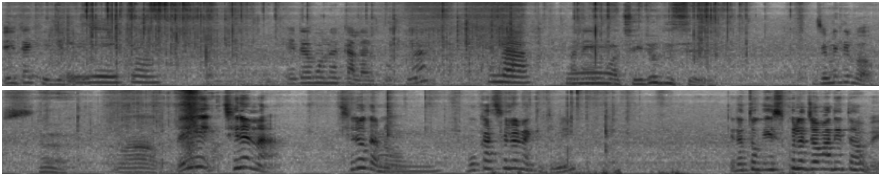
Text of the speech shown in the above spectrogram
এটা কি জিনিস? এটা এটা মনে হয় কালার বুক না? না। মানে আচ্ছা এটাও দিচ্ছে জেমিতি বক্স হ্যাঁ। ওয়াও এই ছিলে না। ছিল কেন? বোকা ছিলে নাকি তুমি? এটা তোকে স্কুলে জমা দিতে হবে।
